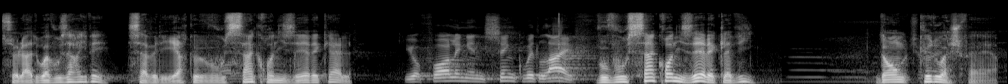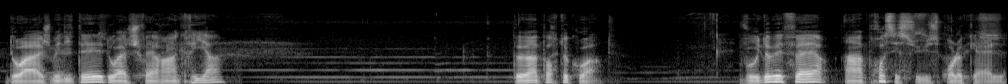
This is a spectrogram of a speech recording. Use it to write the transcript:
Cela doit vous arriver. Ça veut dire que vous vous synchronisez avec elle. Vous vous synchronisez avec la vie. Donc, que dois-je faire? Dois-je méditer? Dois-je faire un kriya? Peu importe quoi. Vous devez faire un processus pour lequel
